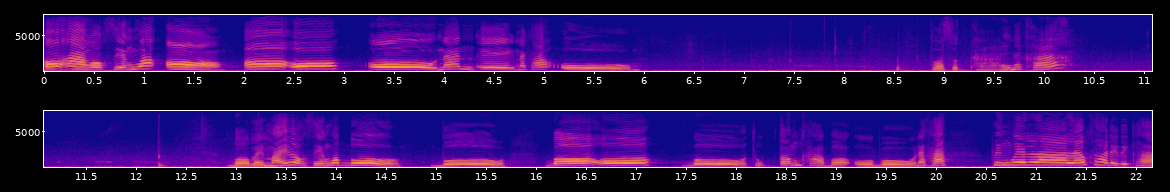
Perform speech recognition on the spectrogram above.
ออ่างออกเสียงว่าออโอ โอ นั่นเองนะคะ โอ ตัวสุดท้ายนะคะบอใบไม้ออกเสียงว่าโบ โบ บอโอ โบ ถูกต้องค่ะ บอโอโบนะคะ ถึงเวลาแล้วค่ะเด็กๆคะ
